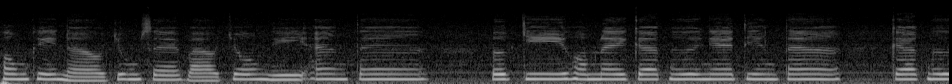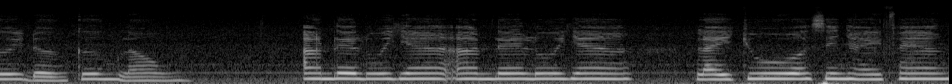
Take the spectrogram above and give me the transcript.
Không khi nào chung xe vào chôn nghi an ta. Ước chi hôm nay các ngươi nghe tiếng ta Các ngươi đừng cương lòng. Alleluia, Alleluia. Lạy Chúa xin hãy phan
